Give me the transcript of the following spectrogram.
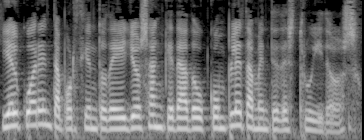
y el 40% de ellos han quedado completamente destruidos.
